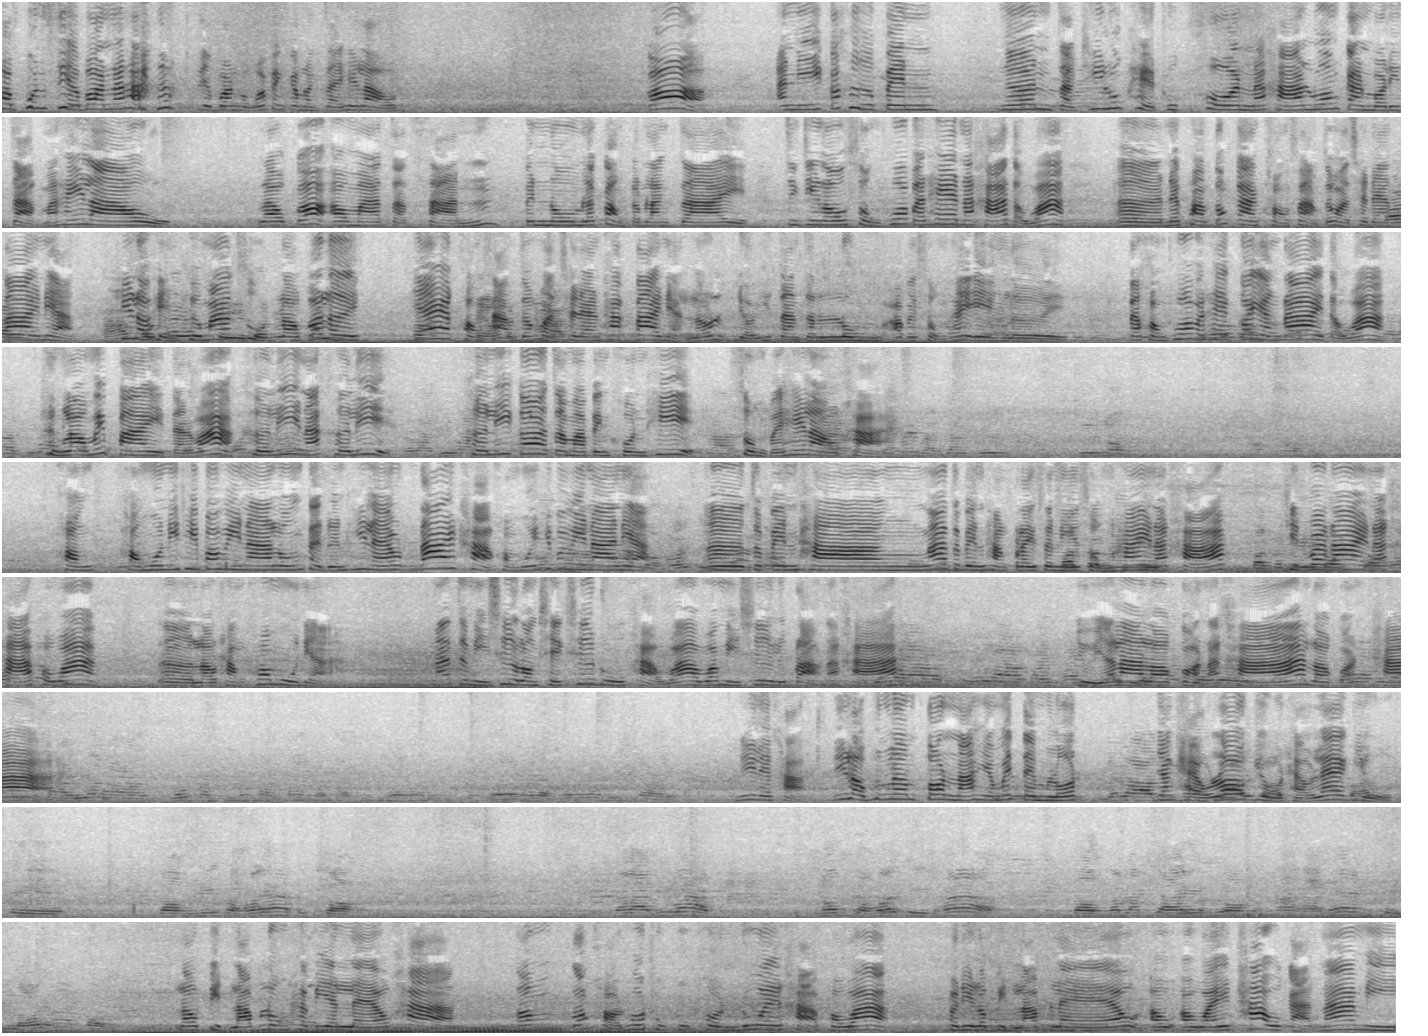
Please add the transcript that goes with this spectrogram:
ขอบคุณเสียบอลนะคะ เสียบอลบอกว่าเป็นกำลังใจให้เรา ก็อันนี้ก็คือเป็น เงินจากที่ลูกเพจทุกคนนะคะ ร่วมกันบริจาคมาให้เรา เราก็เอามาจัดสรรเป็นนมและกล่องกำลังใจ จริงๆ เราส่งทั่วประเทศนะคะ แต่ว่าเอ่อในความต้องการของ 3 จังหวัดชายแดนใต้เนี่ยที่เราเห็นคือมากสุดเราก็เลยแยกของ 3 จังหวัดชายแดนภาคใต้เนี่ยแล้วเดี๋ยวอีจันจะลงเอาไปส่งให้เองเลย แต่ของทั่วประเทศก็ยังได้แต่ว่าถึงเราไม่ไปแต่ว่าเคอรี่นะเคอรี่เคอรี่ก็จะมาเป็นคนที่ส่งไปให้เราค่ะ ของของมูลนิธิปวีนาลงแต่เดือนที่แล้วได้ค่ะ ของมูลนิธิปวีนาเนี่ยเออจะเป็นทางน่าจะเป็นทางไปรษณีย์ส่งให้นะคะ คิดว่าได้นะคะ เพราะว่าเออเราทำข้อมูลเนี่ย น่าจะมีชื่อลองเช็คชื่อดูค่ะว่าว่ามีชื่อหรือเปล่านะคะ อยู่ยะลารอก่อนนะคะ รอก่อนค่ะไปยะลารถมันกินน้ำมันมากกว่ากันเออนั่นแหละเพราะว่าวิ่งไกลนี่เลยค่ะ นี่เราเพิ่งเริ่มต้นนะ ยังไม่เต็มรถ ยังแถวลอกอยู่แถวแรกอยู่กล่องมีสองร้อยห้าสิบกล่องนาราธิวาสนมสองร้อยสี่ห้า กล่องกำลังใจกล่องอาหารแห้งสี่ร้อยห้ากล่องเราปิดรับลงทะเบียนแล้วค่ะ ต้องต้องขอโทษทุกๆคนด้วยค่ะ เพราะว่าพอดีเราปิดรับแล้ว เอาเอาไว้ถ้าโอกาสหน้ามี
